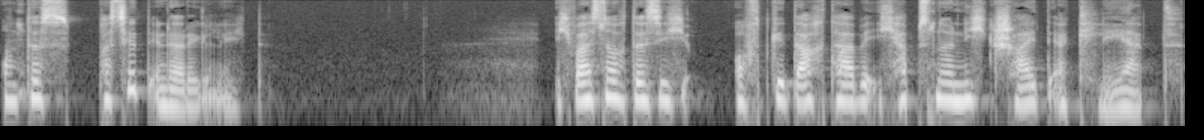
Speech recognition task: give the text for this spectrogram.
Und das passiert in der Regel nicht. Ich weiß noch, dass ich oft gedacht habe, ich habe es nur nicht gescheit erklärt.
